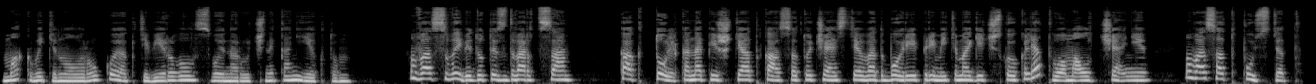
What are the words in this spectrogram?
Мак вытянул руку и активировал свой наручный конъектум. Вас выведут из дворца. Как только напишите отказ от участия в отборе и примите магическую клятву о молчании, вас отпустят».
